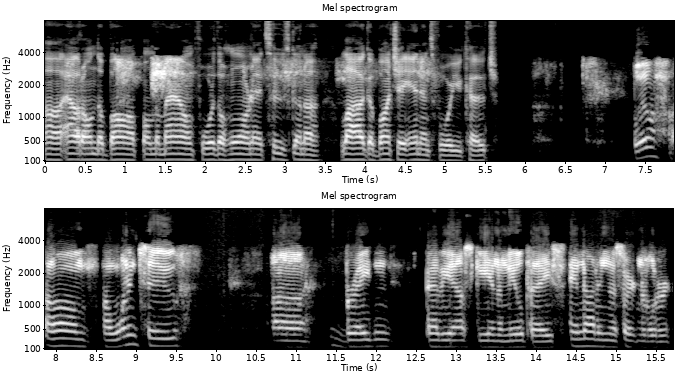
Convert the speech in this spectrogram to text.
uh, out on the bump, on the mound for the Hornets, who's going to log a bunch of innings for you, Coach? Well, um, I wanted to uh, Braden, Babiowski, and Emil Pace, and not in a certain order.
